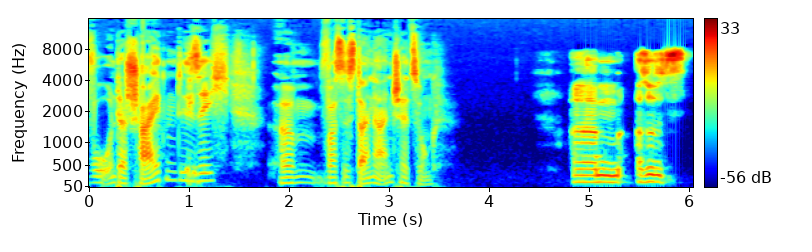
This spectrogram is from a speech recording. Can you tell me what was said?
Wo unterscheiden die sich? Ähm, was ist deine Einschätzung? Ähm, also das,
